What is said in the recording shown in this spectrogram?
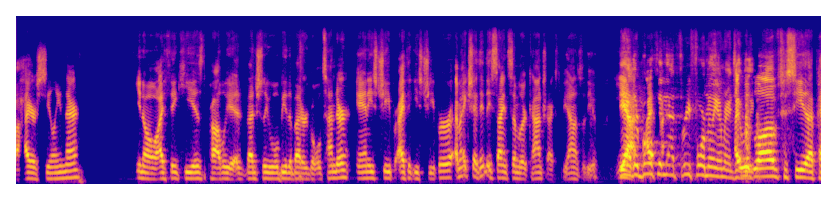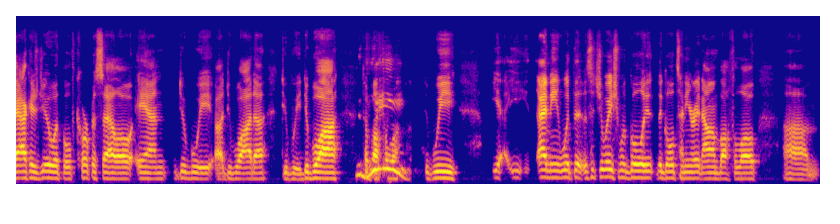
a higher ceiling there. You know, I think he is probably eventually will be the better goaltender, and he's cheaper. I think he's cheaper. I'm actually I think they signed similar contracts to be honest with you. Yeah, they're both in that three, four million range. I would love to see a package deal with both Korpisalo and Dubois, uh, Dubois, Dubois, Dubois, Buffalo. Dubois. Yeah, I mean, with the situation with goalie, the goaltending right now in Buffalo, um,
